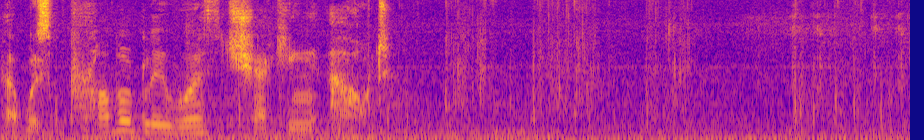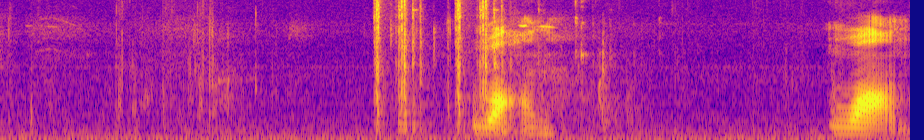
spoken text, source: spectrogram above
That was probably worth checking out. One. One.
